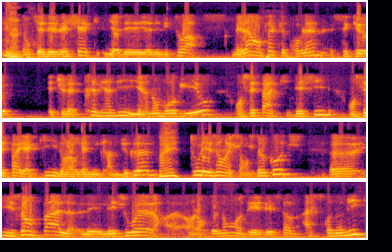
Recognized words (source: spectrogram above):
Ouais. Donc il y a des échecs, il y a des, il y a des victoires. Mais là, en fait, le problème, c'est que, et tu l'as très bien dit, il y a un embroglio, on ne sait pas qui décide, on ne sait pas il y a qui dans l'organigramme du club. Ouais. Tous les ans, ils changent de coach. Euh, ils empalent les, les joueurs euh, en leur donnant des, des sommes astronomiques.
